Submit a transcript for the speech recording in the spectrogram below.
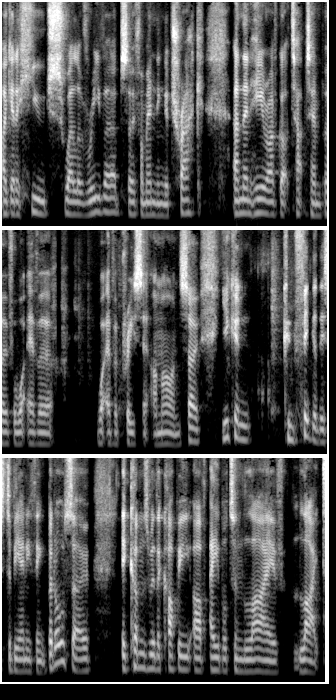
I get a huge swell of reverb. So if I'm ending a track, and then here I've got tap tempo for whatever whatever preset I'm on. So you can configure this to be anything, but also it comes with a copy of Ableton Live Lite.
